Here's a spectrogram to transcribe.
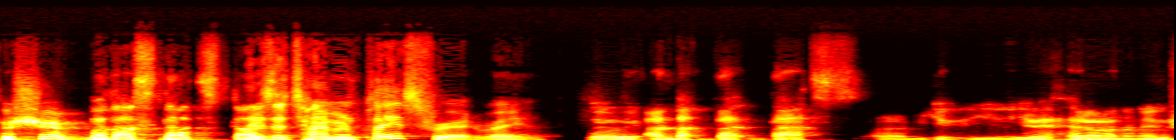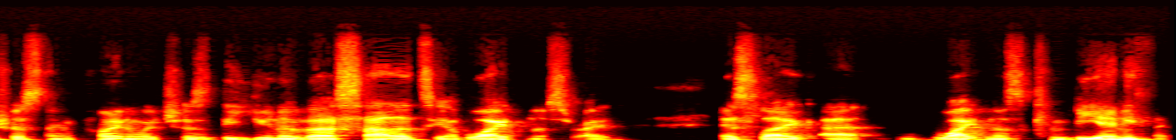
For sure, but that's that's that's There's a time and place for it, right? Absolutely, and that, that that's um, you, you you hit on an interesting point, which is the universality of whiteness, right? It's like uh, whiteness can be anything.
